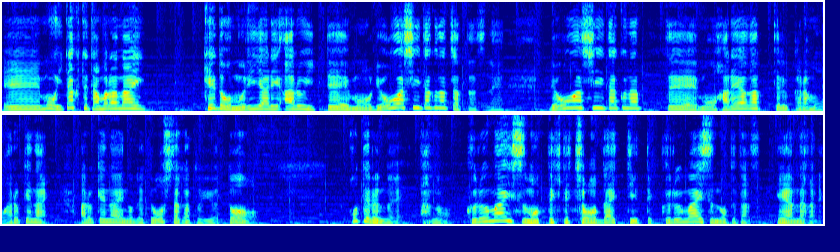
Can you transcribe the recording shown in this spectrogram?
えー、もう痛くてたまらないけど、無理やり歩いて、もう両足痛くなっちゃったんですね。両足痛くなって、もう腫れ上がってるからもう歩けない。歩けないのでどうしたかというと、ホテルの、あの、車椅子持ってきてちょうだいって言って車椅子に乗ってたんです。部屋の中で。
